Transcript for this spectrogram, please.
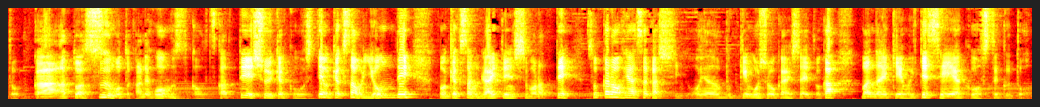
とか、あとはスーモとかね、ホームズとかを使って集客をして、お客さんを呼んで、お客さんに来店してもらって、そこからお部屋探し、お部屋の物件をご紹介したりとか、まあ、内見を行って制約をしていくと。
